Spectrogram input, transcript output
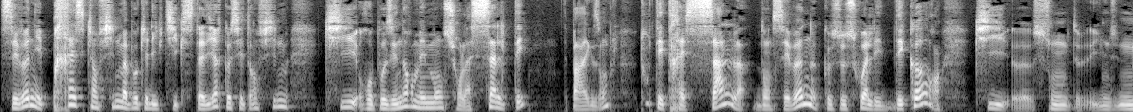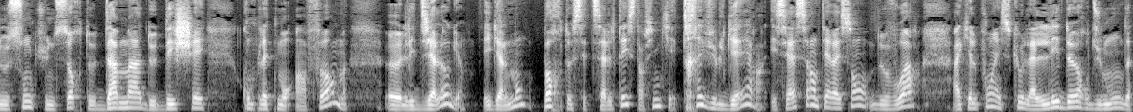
Seven est presque un film apocalyptique, c'est-à-dire que c'est un film qui repose énormément sur la saleté, par exemple. Tout est très sale dans Seven, que ce soit les décors, qui euh, ne sont qu'une sorte d'amas de déchets complètement informes. Euh, les dialogues, également, portent cette saleté. C'est un film qui est très vulgaire, et c'est assez intéressant de voir à quel point est-ce que la laideur du monde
